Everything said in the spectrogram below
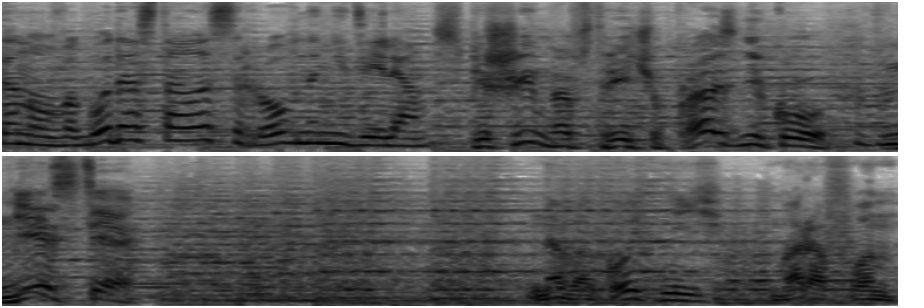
До Нового года осталось ровно неделя. Спешим навстречу празднику Вместе! Новогодний марафон.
